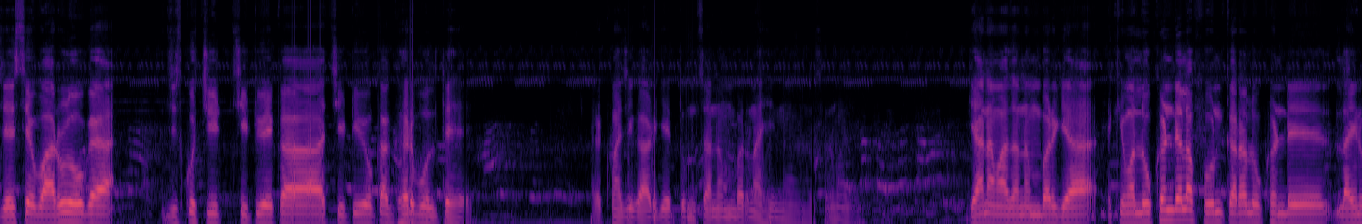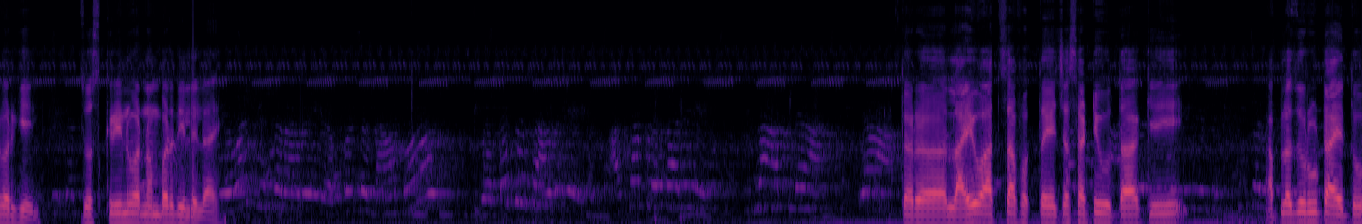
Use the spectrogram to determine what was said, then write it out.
जैसे वारुड़ हो गया, जिसको चीट, चिटिये का, चिटियों का घर बोलते हैं। रखमाजी गाडगे तुमचा नंबर नाही ना, शर्मा माझा घ्या ना माझा नंबर घ्या किंवा लोखंडेला फ़ोन करा, लोखंडे लाईनवर घेईल, जो स्क्रीन स्क्रीनवर नंबर दिलेला आहे. तर लाईव्ह आजचा फक्त याच्यासाठी होता की आपला जो रूट आहे तो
